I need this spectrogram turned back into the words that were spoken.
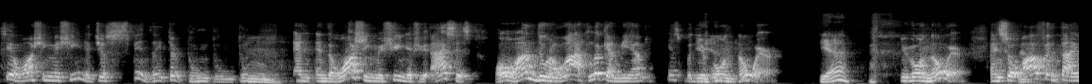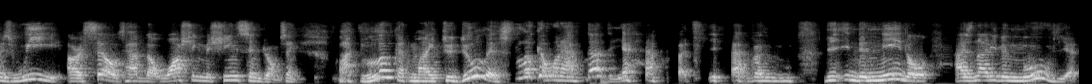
See, a washing machine, it just spins. They turn boom, boom, boom. Mm. And and the washing machine, if you ask this, oh, I'm doing a lot. Look at me. I'm yes, but you're yeah. going nowhere. Yeah. you're going nowhere. And so yeah. oftentimes we ourselves have the washing machine syndrome saying, but look at my to-do list. Look at what I've done. Yeah, but you haven't the the needle has not even moved yet.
